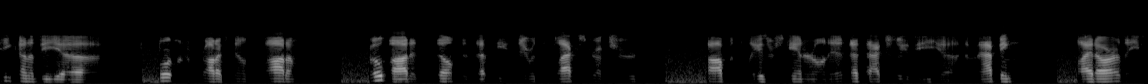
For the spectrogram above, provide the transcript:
see kind of the uh, assortment of products down at the bottom. Robot itself is that piece there with the black structure top with the laser scanner on it. That's actually the uh, the mapping lidar that you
